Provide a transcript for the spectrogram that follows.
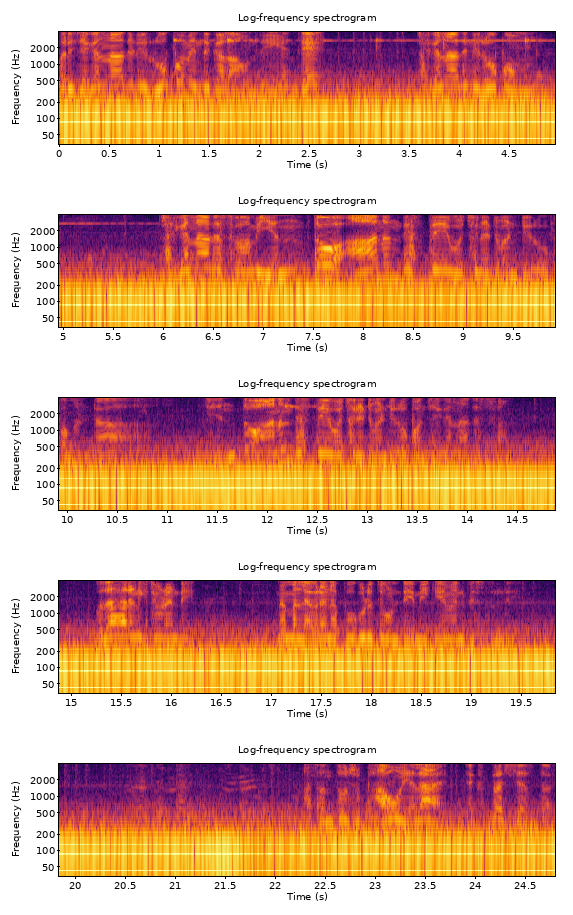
మరి జగన్నాథుడి రూపం ఎందుకు అలా ఉంది అంటే జగన్నాథుని రూపం జగన్నాథ స్వామి ఎంతో ఆనందిస్తే వచ్చినటువంటి రూపం అంట ఎంతో ఆనందిస్తే వచ్చినటువంటి రూపం జగన్నాథ స్వామి. ఉదాహరణకి చూడండి. మిమ్మల్ని ఎవరైనా పొగుడుతూ ఉంటే మీకేమనిపిస్తుంది? ఆ సంతోష భావం ఎలా ఎక్స్ప్రెస్ చేస్తారు?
